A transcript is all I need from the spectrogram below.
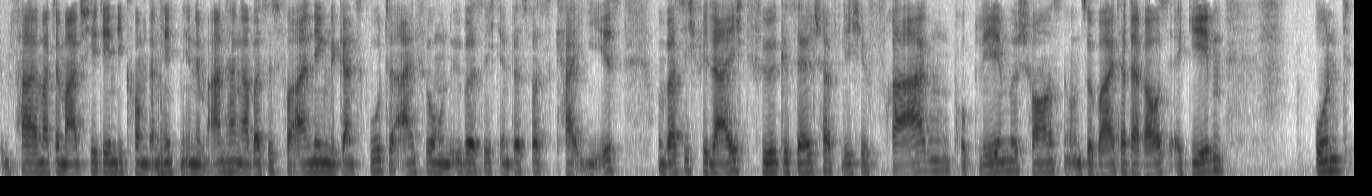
Ein paar mathematische Ideen, die kommen dann hinten in dem Anhang, aber es ist vor allen Dingen eine ganz gute Einführung und Übersicht in das, was KI ist und was sich vielleicht für gesellschaftliche Fragen, Probleme, Chancen und so weiter daraus ergeben. Und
